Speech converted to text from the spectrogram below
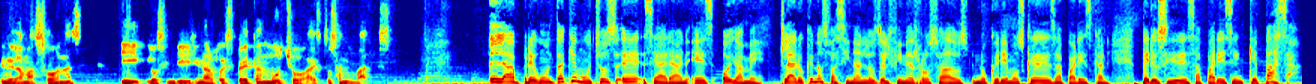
en el Amazonas y los indígenas respetan mucho a estos animales. La pregunta que muchos eh, se harán es, óigame, claro que nos fascinan los delfines rosados, no queremos que desaparezcan, pero si desaparecen, ¿qué pasa?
